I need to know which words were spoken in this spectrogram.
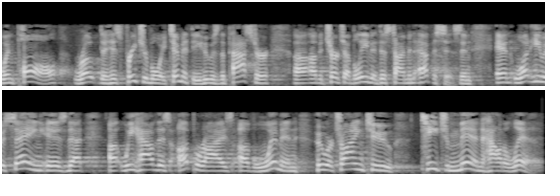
when Paul wrote to his preacher boy Timothy, who was the pastor uh, of a church, I believe, at this time in Ephesus. And, and what he was saying is that uh, we have this uprise of women who are trying to teach men how to live.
